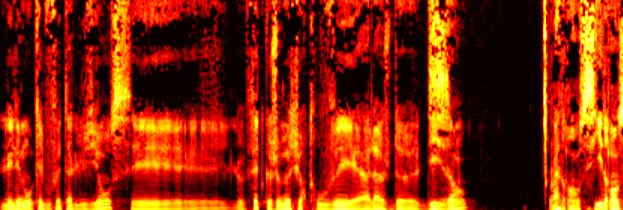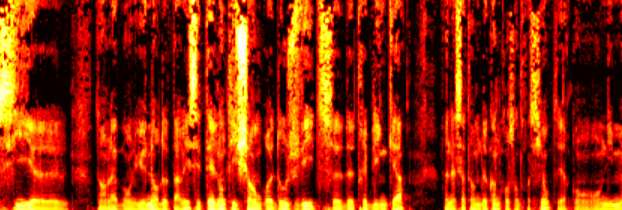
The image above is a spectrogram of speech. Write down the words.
l'élément auquel vous faites allusion, c'est le fait que je me suis retrouvé à l'âge de 10 ans à Drancy. Drancy, euh, dans la banlieue nord de Paris, c'était l'antichambre d'Auschwitz, de Treblinka enfin, d'un certain nombre de camps de concentration, c'est-à-dire qu'on y,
